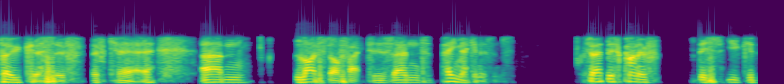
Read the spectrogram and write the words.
focus of, of care. Um, lifestyle factors and pain mechanisms. So, at this kind of this you could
